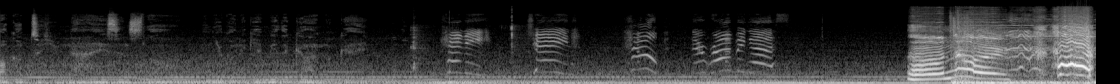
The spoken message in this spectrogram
Walk up to you nice and slow, and you're gonna give me the gun, okay? Kenny! Jane! Help! They're robbing us! Oh no! Fuck!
